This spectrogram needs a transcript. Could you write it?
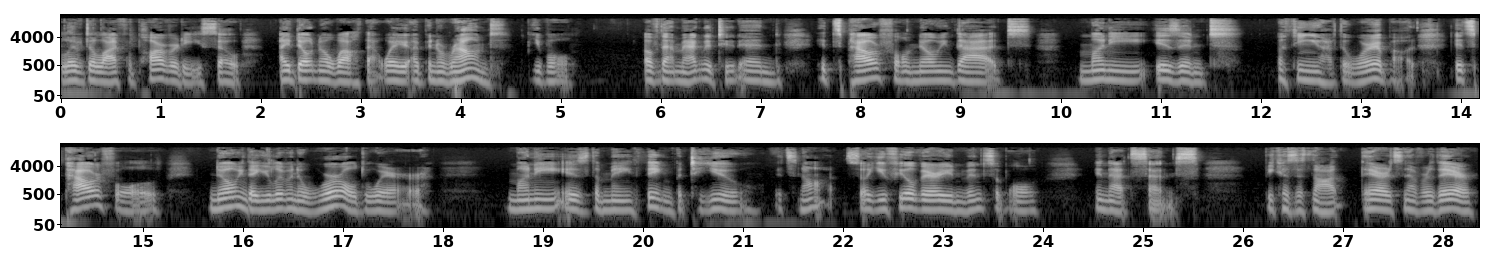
lived a life of poverty. So I don't know wealth that way. I've been around people of that magnitude. And it's powerful knowing that money isn't a thing you have to worry about. It's powerful knowing that you live in a world where money is the main thing, but to you, it's not. So you feel very invincible in that sense because it's not there, it's never there.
